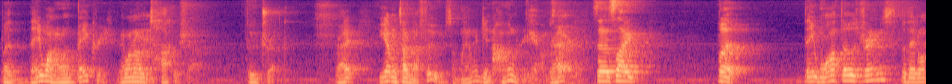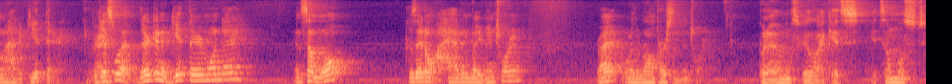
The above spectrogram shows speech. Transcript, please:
but they want to own a bakery. They want to Mm-hmm. own a taco shop, food truck, right? You got me talking about food, so I'm like, I'm getting hungry, Yeah, I'm right? starving. So it's like, but they want those dreams, but they don't know how to get there. But Right. guess what? They're gonna get there one day, and some won't, because they don't have anybody mentoring, right? Or the wrong person mentoring. But I almost feel like it's it's almost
